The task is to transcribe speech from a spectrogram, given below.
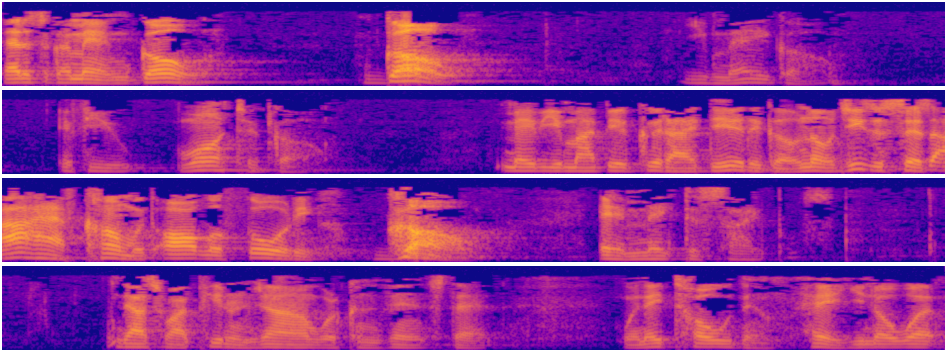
That is a command. Go. Go. You may go if you want to go. Maybe it might be a good idea to go. No, Jesus says, I have come with all authority. Go and make disciples. That's why Peter and John were convinced that when they told them, hey, you know what?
